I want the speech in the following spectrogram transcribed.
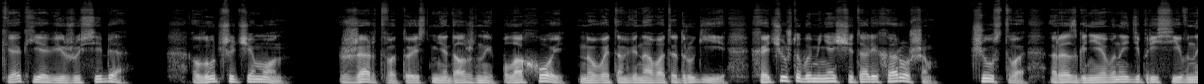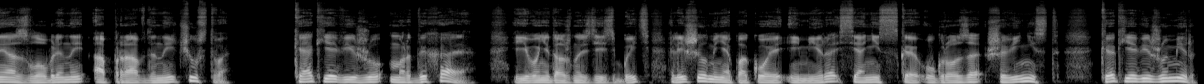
Как я вижу себя? Лучше, чем он. Жертва, то есть мне должны. Плохой, но в этом виноваты другие. Хочу, чтобы меня считали хорошим. Чувства, разгневанные, депрессивные, озлобленные, оправданные чувства. Как я вижу Мордыхая? Его не должно здесь быть, лишил меня покоя и мира сионистская угроза шовинист. Как я вижу мир,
